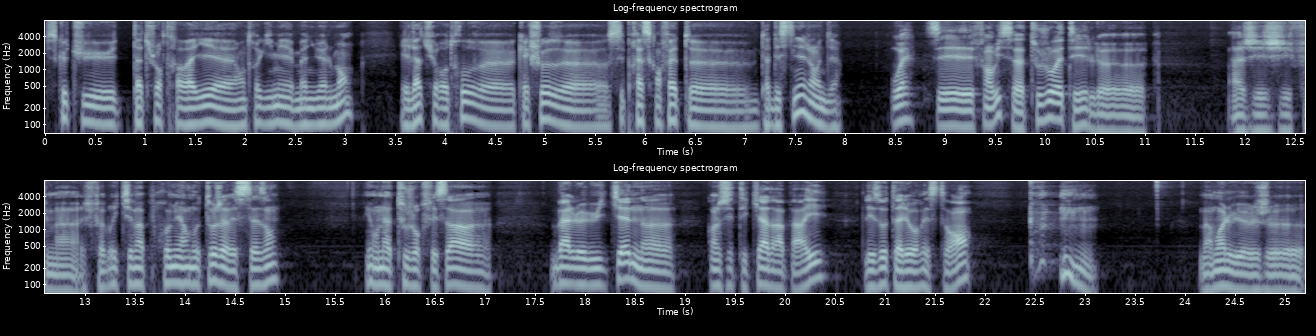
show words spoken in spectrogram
Puisque tu as toujours travaillé, entre guillemets, manuellement. Et là, tu retrouves quelque chose, c'est presque en fait ta destinée, j'ai envie de dire. Ouais, c'est, enfin oui, ça a toujours été le. Ah, j'ai, fait ma, fabriqué ma première moto, j'avais 16 ans, et on a toujours fait ça. Euh, bah le week-end, euh, quand j'étais cadre à Paris, les autres allaient au restaurant. bah moi, lui, je,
